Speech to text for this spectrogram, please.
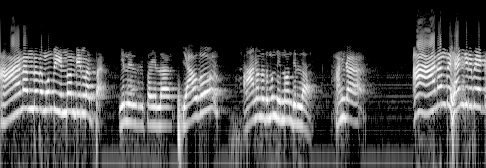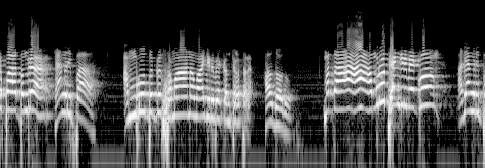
ಆನಂದದ ಮುಂದೆ ಇನ್ನೊಂದು ಇಲ್ಲತ್ತ ಇಲ್ಲ ಇಲ್ರಿಪ್ಪ ಇಲ್ಲ. ಯಾವುದು? ಆನಂದದ ಮುಂದೆ ಇನ್ನೊಂದಿಲ್ಲ. ಹಂಗ ಆ ಆನಂದ ಹೆಂಗಿರ್ಬೇಕಪ್ಪ ಅಂತಂದ್ರೆ ಹೆಂಗ್ರಿಪ್ಪ? ಅಮೃತಕ್ಕೆ ಸಮಾನವಾಗಿರ್ಬೇಕಂತ ಹೇಳ್ತಾರೆ. ಹೌದು ಹೌದು. ಮತ್ತ ಆ ಆ ಅಮೃತ ಹೆಂಗಿರ್ಬೇಕು? ಅದೇ ಹೆಂಗ್ರಿಪ್ಪ?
